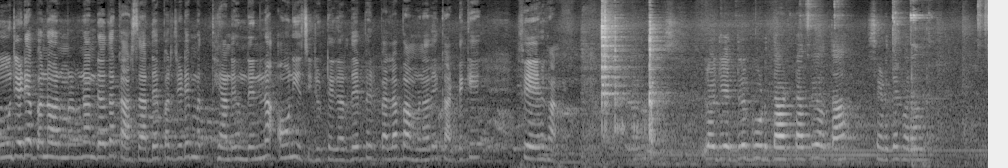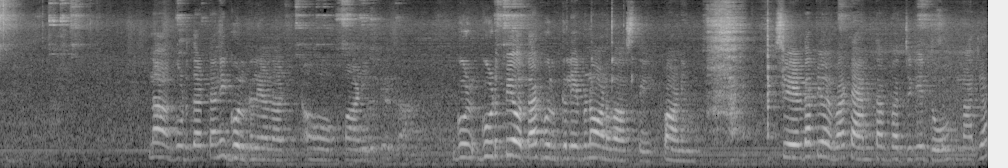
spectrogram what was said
ਉਹ ਜਿਹੜੇ ਆਪਾਂ ਨਾਰਮਲ ਬਣਾਉਂਦੇ ਆ ਉਹ ਤਾਂ ਕਰ ਸਕਦੇ ਆ, ਪਰ ਜਿਹੜੇ ਮੱਥਿਆਂ ਦੇ ਹੁੰਦੇ ਨੇ ਨਾ ਉਹ ਨਹੀਂ ਅਸੀਂ ਜੁੱਠੇ ਕਰਦੇ। ਫਿਰ ਪਹਿਲਾਂ ਬਾਹਮਣਾਂ ਦੇ ਕੱਢ ਕੇ ਫੇਰ ਖਾਣੇ ਹੁੰਦੇ ਆ ਲੋ ਜੀ ਇੱਧਰ ਗੁੜ ਦਾ ਆਟਾ ਭਿਓਤਾ ਸਿੜਦੇ ਪਰਾਂ। ਨਾ ਗੁੜ ਦਾ ਆਟਾ ਨਹੀਂ ਗੁਲਗੁਲਿਆਂ ਦਾ ਉਹ ਪਾਣੀ। ਗੁੜ ਗੁੜ ਭਿਓਤਾ ਗੁਲਗੁਲੇ ਬਣਾਉਣ ਵਾਸਤੇ ਪਾਣੀ। ਸਵੇਰ ਦਾ ਭਿਓਇਆ ਵਾ ਟਾਈਮ ਤੱਕ ਵੱਜ ਗਏ 2 ਨਾ ਜਾ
